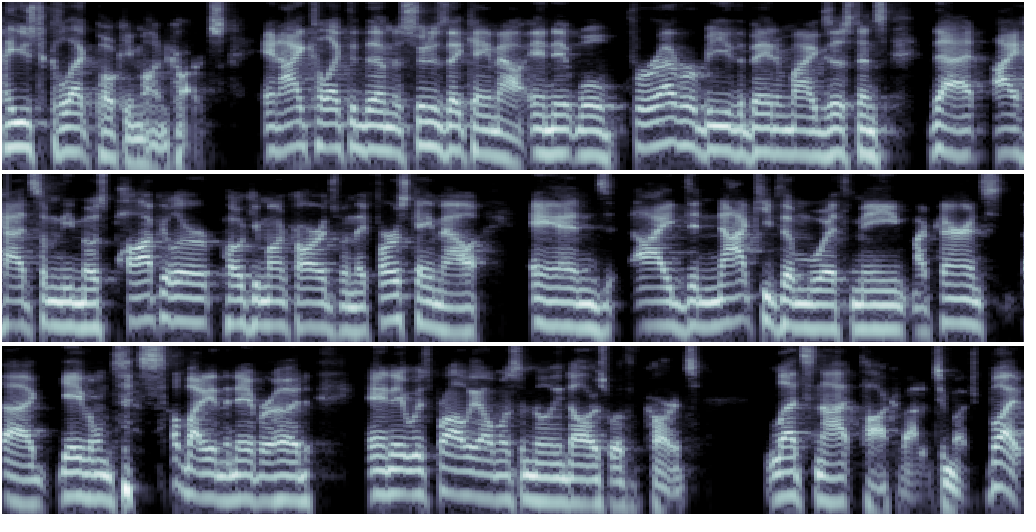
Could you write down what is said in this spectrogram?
I used to collect Pokemon cards and I collected them as soon as they came out. And it will forever be the bane of my existence that I had some of the most popular Pokemon cards when they first came out. And I did not keep them with me. My parents uh, gave them to somebody in the neighborhood, and it was probably almost a million dollars worth of cards. Let's not talk about it too much. But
